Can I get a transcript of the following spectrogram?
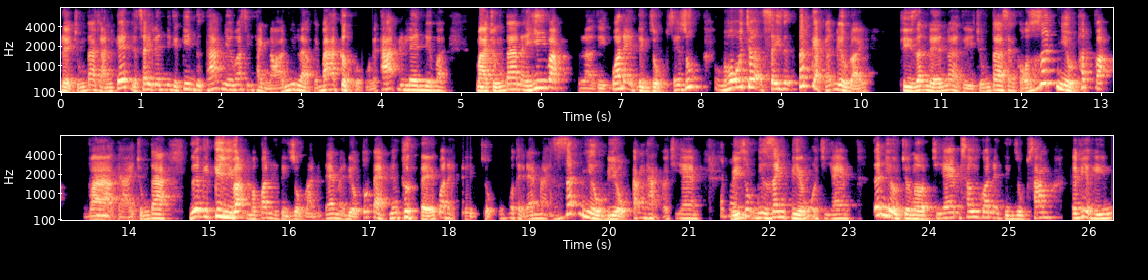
để chúng ta gắn kết để xây lên những cái kim tự tháp như bác sĩ thành nói như là cái ba cực của một cái tháp đi lên như vậy mà chúng ta lại hy vọng là gì? Quan hệ tình dục sẽ giúp hỗ trợ xây dựng tất cả các điều đấy thì dẫn đến là gì? Chúng ta sẽ có rất nhiều thất vọng. Và ừ. cái chúng ta giữa cái kỳ vọng mà quan hệ tình dục là đem lại điều tốt đẹp nhưng thực tế quan hệ tình dục cũng có thể đem lại rất nhiều điều căng thẳng cho chị em. Dạ vâng. ví dụ như danh tiếng của chị em. Rất nhiều trường hợp chị em sau khi quan hệ tình dục xong cái việc ý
